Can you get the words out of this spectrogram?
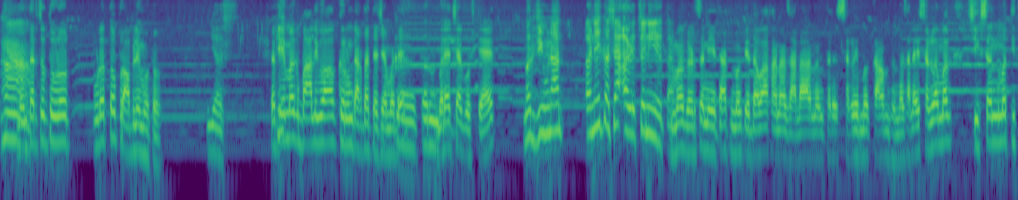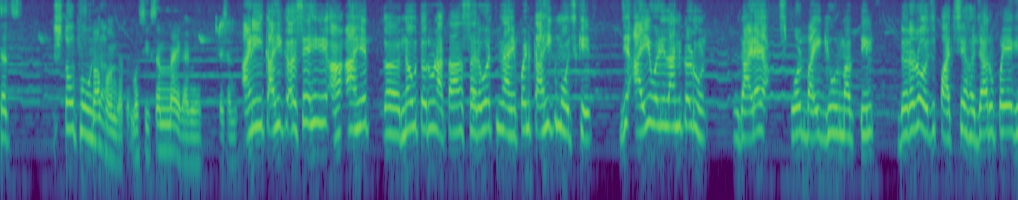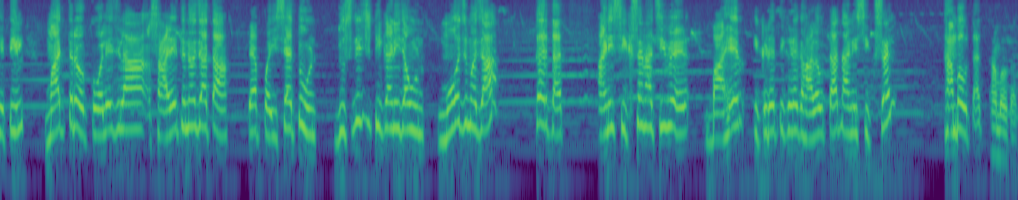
नंतरच थोडं पुढं तो प्रॉब्लेम होतो. यस तर ते मग बालविवाह करून टाकतात त्याच्यामध्ये. करून बऱ्याचशा गोष्टी आहेत. मग जीवनात अनेक अशा अडचणी येतात. मग अडचणी येतात मग ते दवाखाना झाला नंतर सगळे मग काम धंदा झाला हे सगळं मग शिक्षण मग तिथंच स्टॉप होऊन जातं. होऊन जातं. मग शिक्षण नाही मिळत त्याच्यामुळे? आणि काही असेही अ, आहेत अ, नऊ तरुण आता सर्वच नाही पण काही मोजके जे आई वडिलांकडून गाड्या स्पोर्ट बाईक घेऊन मागतील दररोज पाचशे हजार रुपये घेतील. मात्र कॉलेजला शाळेत न जाता त्या पैशातून दुसरीच ठिकाणी जाऊन मोज मजा करतात आणि शिक्षणाची वेळ बाहेर इकडे तिकडे घालवतात आणि शिक्षण थांबवतात. थांबवतात.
